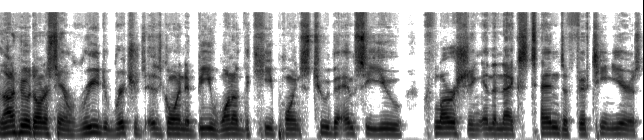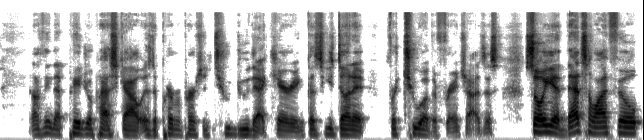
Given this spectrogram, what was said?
A lot of people don't understand Reed Richards is going to be one of the key points to the MCU flourishing in the next 10 to 15 years. I think that Pedro Pascal is the perfect person to do that carrying because he's done it for two other franchises. So yeah, that's how I feel.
